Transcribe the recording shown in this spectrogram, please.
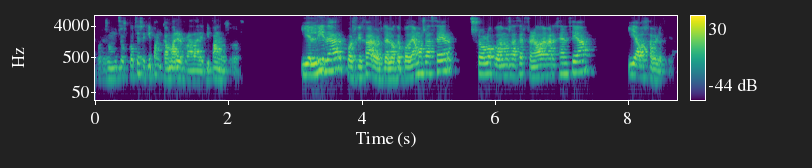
Por eso muchos coches equipan cámara y radar, equipan los dos. Y el LIDAR, pues fijaros, de lo que podemos hacer, solo podemos hacer frenado de emergencia y a baja velocidad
